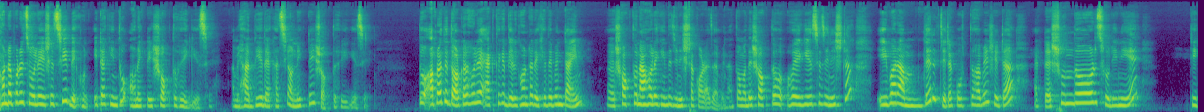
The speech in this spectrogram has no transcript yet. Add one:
ঘণ্টা পরে চলে এসেছি, দেখুন, এটা কিন্তু অনেকটাই শক্ত হয়ে গিয়েছে। আমি হাত দিয়ে দেখাচ্ছি, অনেকটাই শক্ত হয়ে গিয়েছে। তো আপনাদের দরকার হলে এক থেকে দেড় ঘণ্টা রেখে দেবেন টাইম শক্ত না হলে কিন্তু জিনিসটা করা যাবে না। তো আমাদের শক্ত হয়ে গিয়েছে জিনিসটা এইবার আমাদের যেটা করতে হবে সেটা একটা সুন্দর ছড়ি নিয়ে ঠিক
